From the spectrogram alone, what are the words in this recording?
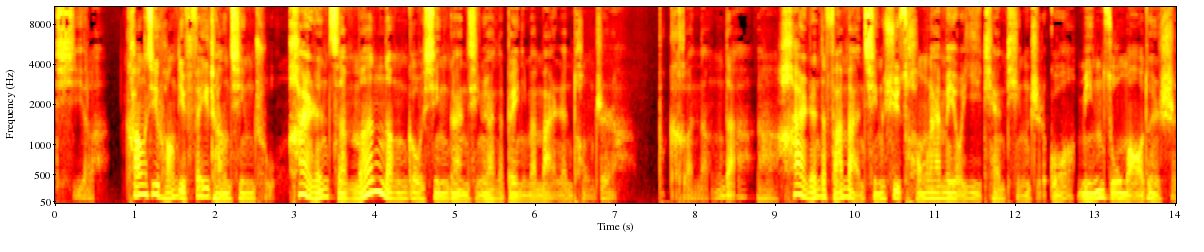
提了。康熙皇帝非常清楚，汉人怎么能够心甘情愿的被你们满人统治啊？不可能的啊！汉人的反满情绪从来没有一天停止过，民族矛盾是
